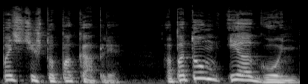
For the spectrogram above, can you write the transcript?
почти что по капле. А потом и огонь.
